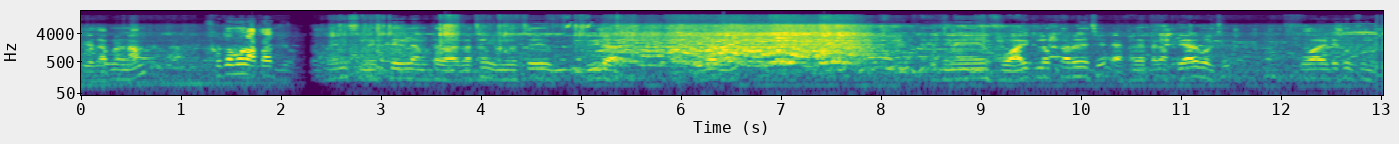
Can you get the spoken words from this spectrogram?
ঠিক আছে আপনার নাম? সুতমূল আচার্য। ফ্রেন্ডস নেক্সট একটা দাদার কাছে ইনি হচ্ছে ব্রিডার ব্রিডার এখানে হোয়াইট লক্কা রয়েছে এক হাজার টাকা পেয়ার বলছে। কোয়ালিটি খুব সুন্দর।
